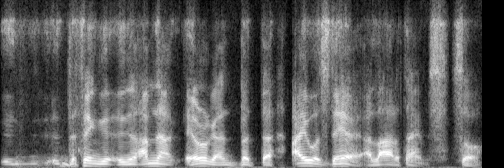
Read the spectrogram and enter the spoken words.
the thing. You know, I'm not arrogant, but uh, I was there a lot of times, so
